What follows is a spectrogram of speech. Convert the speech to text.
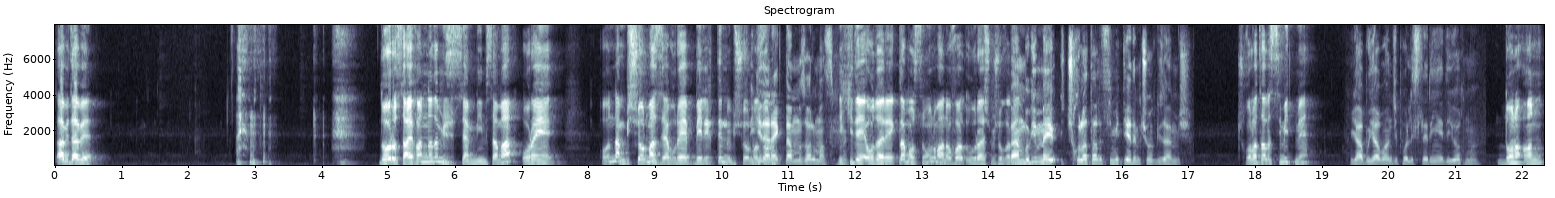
Tabi tabi. Doğru sayfanın adı müzisyen memes ama oraya ondan bir şey olmaz ya buraya belirttin mi bir şey olmaz. İki de oğlum. reklamımız olmasın mı? İki de o da reklam olsun oğlum Anofart uğraşmış o kadar. Ben bugün mey- çikolatalı simit yedim çok güzelmiş. Çikolatalı simit mi? Ya bu yabancı polislerin yediği yok mu? Dona an...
